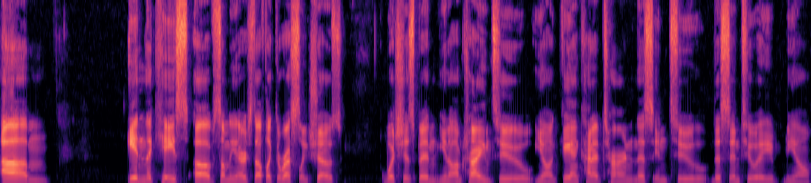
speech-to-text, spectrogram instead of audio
Um in the case of some of the other stuff like the wrestling shows which has been you know i'm trying to you know again kind of turn this into this into a you know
